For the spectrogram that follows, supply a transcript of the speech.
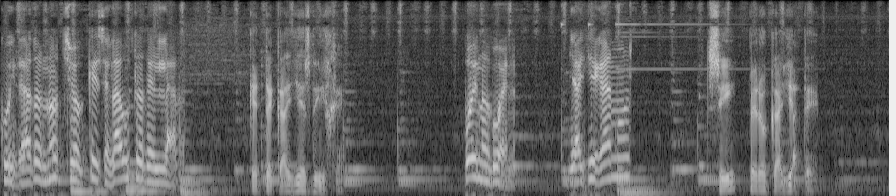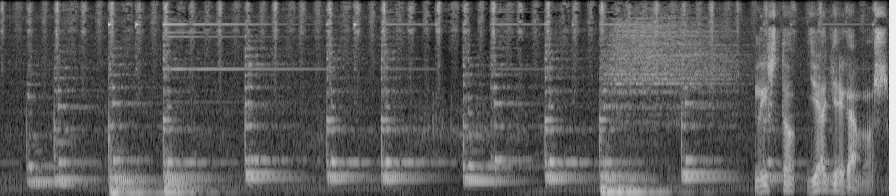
Cuidado no choques el auto del lado. Que te calles dije. Bueno, bueno. ¿Ya llegamos? Sí, pero cállate. Listo, ya llegamos.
